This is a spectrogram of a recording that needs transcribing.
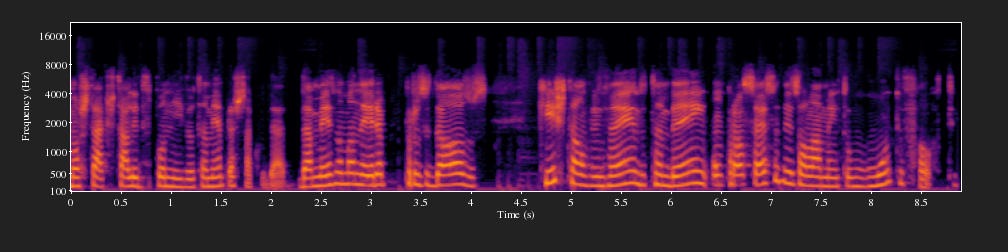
Mostrar que está ali disponível também é prestar cuidado. Da mesma maneira, para os idosos que estão vivendo também um processo de isolamento muito forte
